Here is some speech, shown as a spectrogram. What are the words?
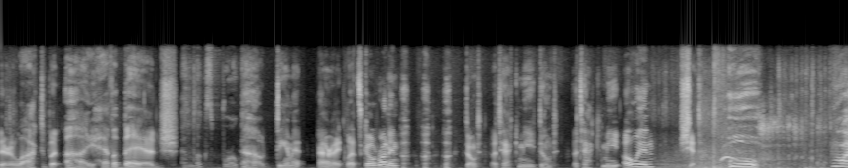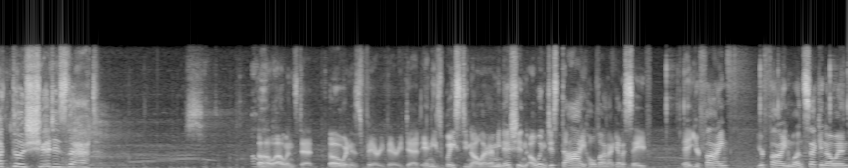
They're locked, but I have a badge. It looks broken. Oh, damn it. All right, let's go running. Don't attack me. Don't attack me. Owen. Shit. Oh! What the shit is that? Oh, Owen's dead. Owen is very, very dead, and he's wasting all our ammunition. Owen, just die. Hold on, I gotta save. Hey, you're fine. You're fine. One second, Owen.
